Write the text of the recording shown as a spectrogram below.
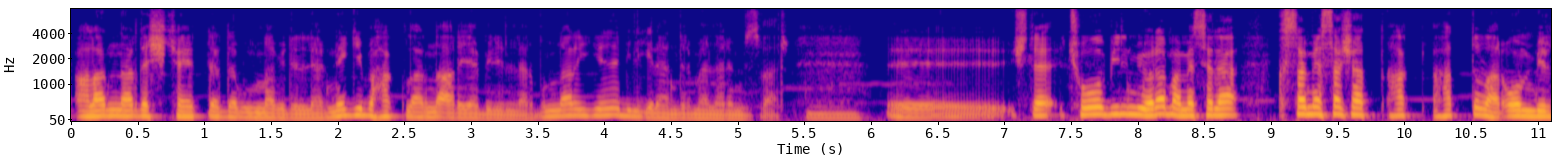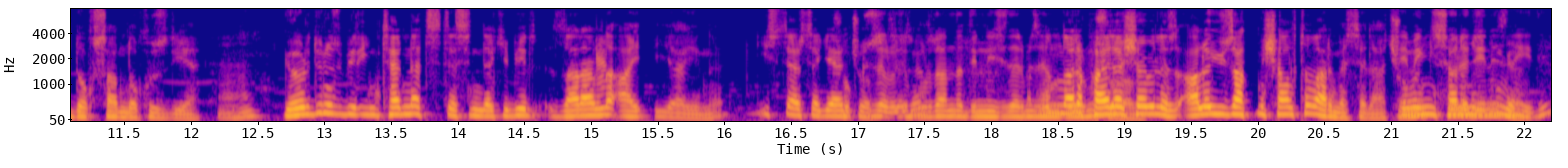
alanlarda şikayetlerde bulunabilirler? Ne gibi haklarını arayabilirler? Bunlarla ilgili bilgilendirmelerimiz var. Hmm. Ee, işte çoğu bilmiyor ama mesela kısa mesaj hat, hak- hattı var 1199 diye. Aha. Gördüğünüz bir internet sitesindeki bir zararlı ay- yayını isterse genç Çok güzel olsun, hocam. Buradan da dinleyicilerimize hem Bunları olalım. paylaşabiliriz. Alo 166 var mesela. Çoğu Deminki insanımız bilmiyor. neydi?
